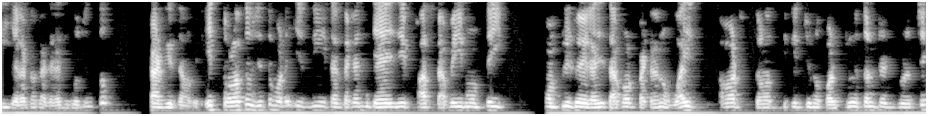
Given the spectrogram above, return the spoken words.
এই জায়গাটার কাছাকাছি পর্যন্ত টার্গেট হবে। এর তলাতেও যেতে পারে, যদি এটা দেখা যায় যে ফার্স্ট হাফের মধ্যেই কমপ্লিট হয়ে গেছে, তারপর প্যাটার্ন ওয়াইজ আবার তলার দিকের জন্য কন্টিনিউশন ট্রেড বেরোচ্ছে,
